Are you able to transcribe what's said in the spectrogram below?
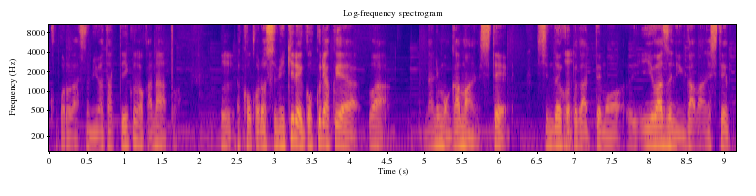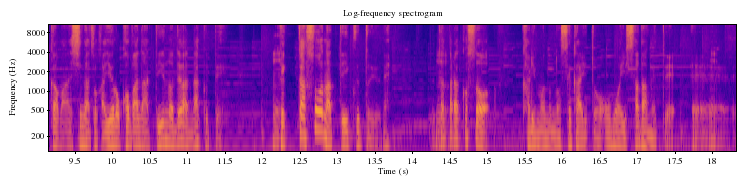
心が澄み渡っていくのかなと。うん。心澄みきれ極楽屋は何も我慢してしんどいことがあっても言わずに我慢して我慢しなとか喜ばなっていうのではなくて、うん結果そうなっていくというねうんだからこそ借り物の世界と思い定めて、えー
